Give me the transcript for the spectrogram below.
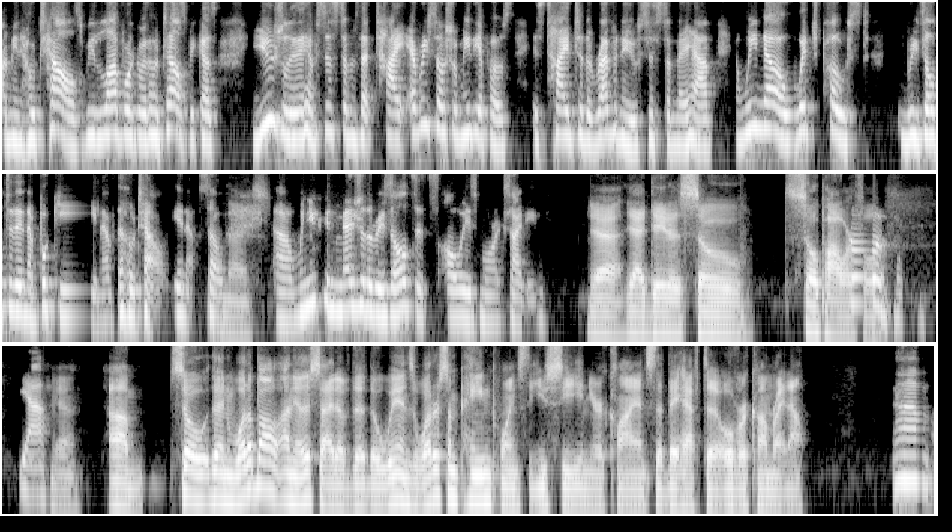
i mean hotels we love working with hotels because usually they have systems that tie every social media post is tied to the revenue system they have and we know which post resulted in a booking of the hotel you know so nice. uh, when you can measure the results it's always more exciting. Yeah yeah data is so so powerful. Yeah. Yeah. Um so then what about on the other side of the the wins? What are some pain points that you see in your clients that they have to overcome right now? Um,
